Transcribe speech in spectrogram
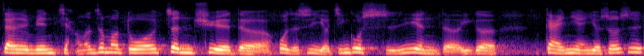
在那边讲了这么多正确的，或者是有经过实验的一个概念，有时候是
